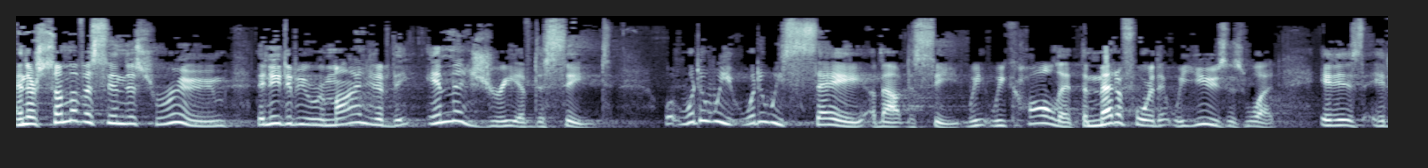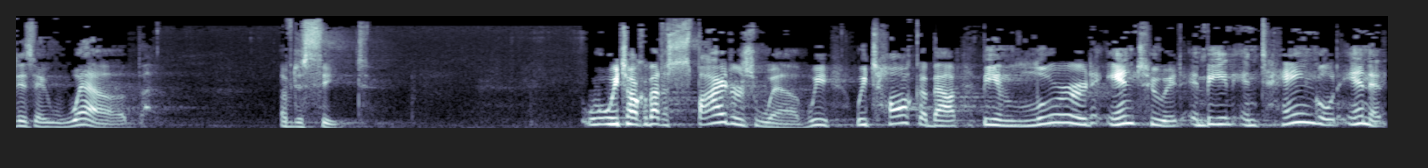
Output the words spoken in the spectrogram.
And there's some of us in this room that need to be reminded of the imagery of deceit. What, do, we, what do we say about deceit? We, we call it, the metaphor that we use is what? It is, it is a web of deceit. We talk about a spider's web. We, we talk about being lured into it and being entangled in it.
